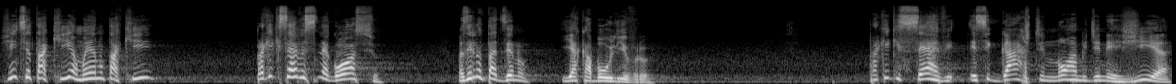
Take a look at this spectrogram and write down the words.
Gente, você está aqui, amanhã não está aqui. Para que, serve esse negócio? Mas ele não está dizendo, e acabou o livro. Para que, que serve esse gasto enorme de energia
